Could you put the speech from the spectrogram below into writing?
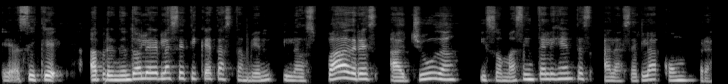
Eh, así que aprendiendo a leer las etiquetas, también los padres ayudan y son más inteligentes al hacer la compra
